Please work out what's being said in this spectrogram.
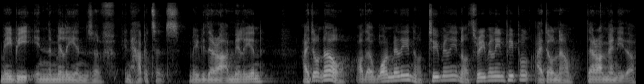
maybe in the millions of inhabitants. Maybe there are a million. I don't know. Are there 1 million or 2 million or 3 million people? I don't know. There are many, though.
